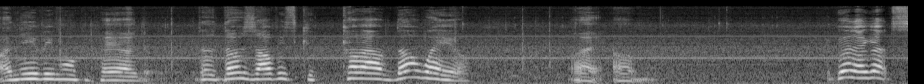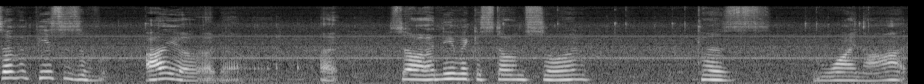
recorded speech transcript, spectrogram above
I need to be more prepared. The, those zombies could come out of nowhere. Alright, um... Good, I got seven pieces of iron. Alright, so I need to make a stone sword. Because, why not?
